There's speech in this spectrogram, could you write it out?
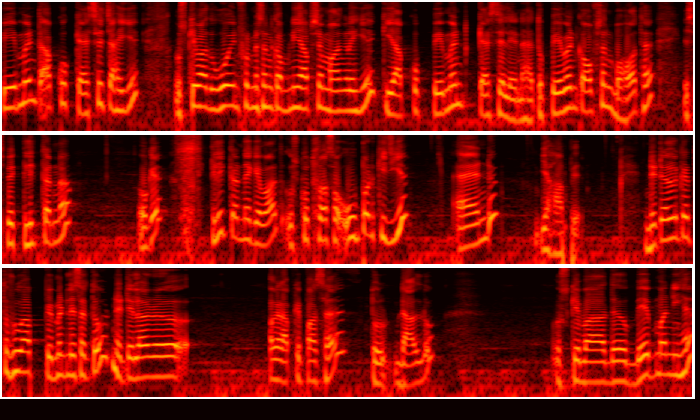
पेमेंट आपको कैसे चाहिए? उसके बाद वो इन्फॉर्मेशन कंपनी आपसे मांग रही है कि आपको पेमेंट कैसे लेना है। तो पेमेंट का ऑप्शन बहुत है। इस पर क्लिक करना। ओके क्लिक करने के बाद उसको थोड़ा सा ऊपर कीजिए। एंड यहाँ पे। नेटेलर के थ्रू आप पेमेंट ले सकते हो। नेटेलर अगर आपके पास है तो डाल दो। उसके बाद वेब मनी है।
